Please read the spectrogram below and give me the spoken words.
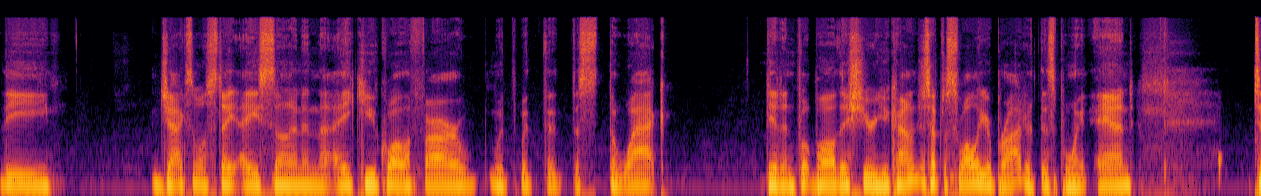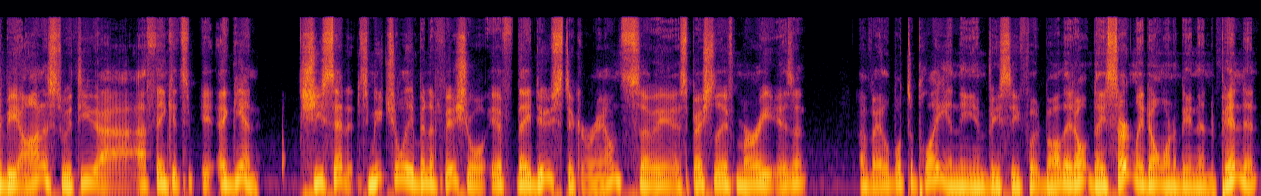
the Jacksonville State ASUN and the AQ qualifier with with the the, the did in football this year, you kind of just have to swallow your pride at this point. And to be honest with you, I, I think it's it, again, she said it's mutually beneficial if they do stick around. So especially if Murray isn't available to play in the MVC football, they don't. They certainly don't want to be an independent,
